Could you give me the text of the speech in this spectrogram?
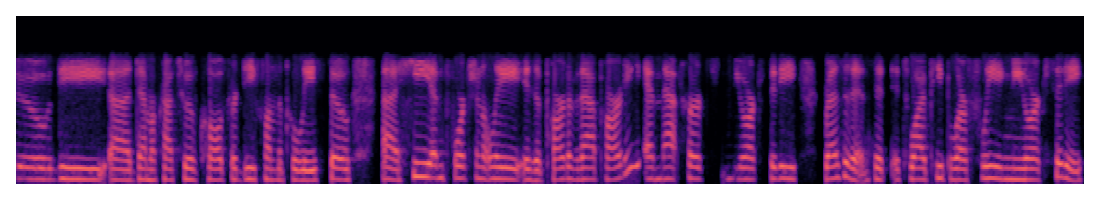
to the uh, Democrats who have called for defund the police. So uh, he unfortunately is a part of that party, and that hurts New York City residents. It, it's why people are fleeing New York City.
